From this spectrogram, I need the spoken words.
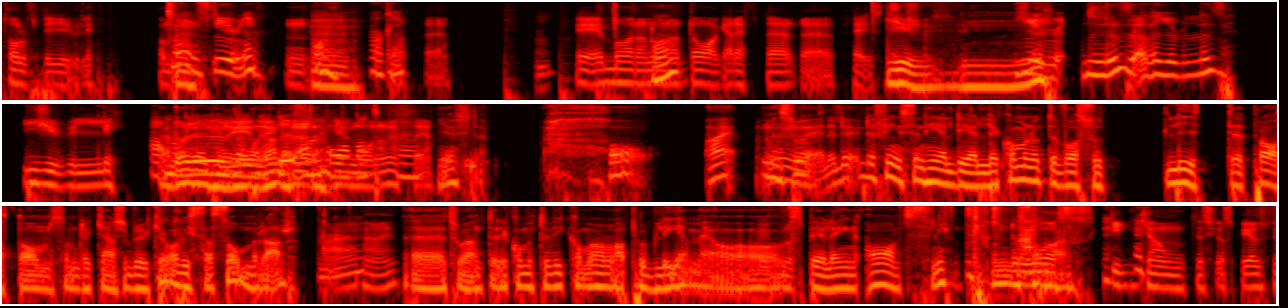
12 juli. Kommer. 12 juli. Mm. Mm, okej. Det är bara några Mm. dagar efter eh, Playstation. juni. Juli eller juli? Juli. Ja, då är det en hel månad efter. en Hel månad. efter, ja. Just det. Jaha. Nej, men så Mm. är det. det. Det finns en hel del. Det kommer nog inte vara så lite prata om som det kanske brukar vara vissa somrar. Nej. Eh, tror jag inte. Det kommer inte. Vi kommer ha några problem med att spela in avsnitt under Två sommaren. gigantiska spel. Ett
